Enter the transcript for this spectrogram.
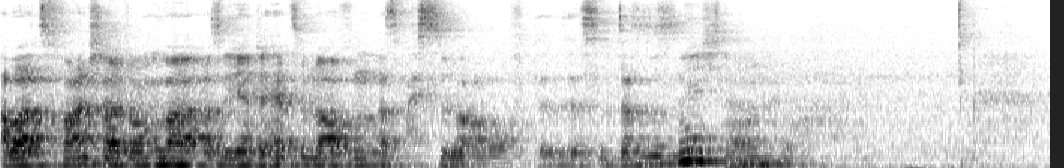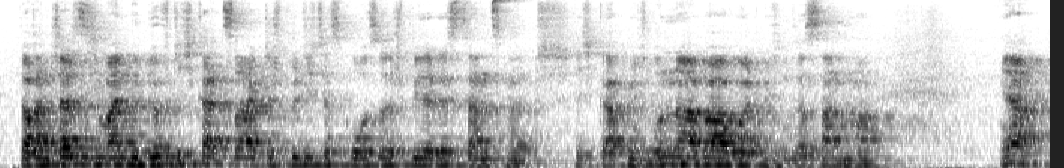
Aber zur Veranstaltung immer, also hier hinterher zu laufen, das weißt du doch auch. Das, das ist es nicht. Ne? Doch anstatt sich meine Bedürftigkeit zeigte, spielte ich das große Spiel der Distanz mit. Ich gab mich unnahbar, wollte mich interessant machen. Ja,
